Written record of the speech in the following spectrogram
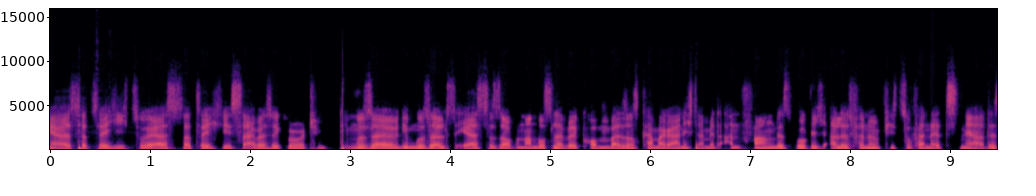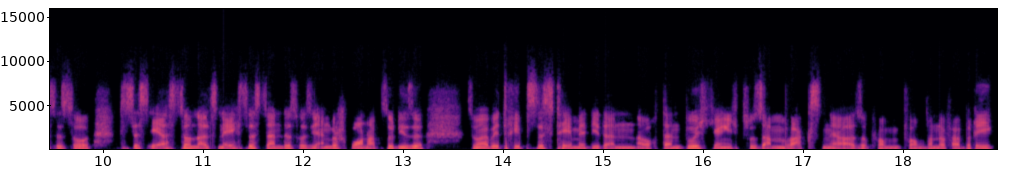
Ja, ist tatsächlich zuerst tatsächlich die Cybersecurity. Die muss, die muss als erstes auf ein anderes Level kommen, weil sonst kann man gar nicht damit anfangen, das wirklich alles vernünftig zu vernetzen. Ja, das ist so, das ist das Erste und als nächstes dann das, was ich angesprochen habe, so diese, so mal Betriebssysteme, die dann auch dann durchgängig zusammenwachsen. Ja, also vom, vom von der Fabrik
